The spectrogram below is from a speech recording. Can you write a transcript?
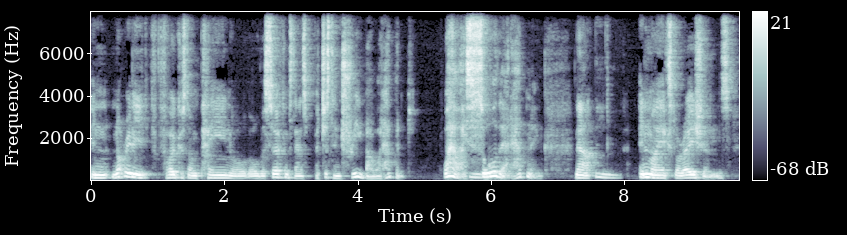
and not really focused on pain or, or the circumstance, but just intrigued by what happened. Wow, I mm. saw that happening. Now, mm. in my explorations,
